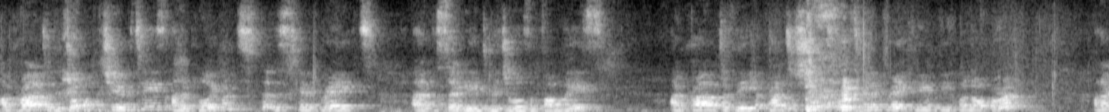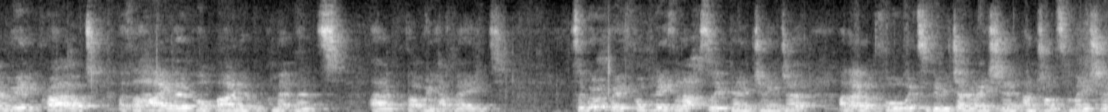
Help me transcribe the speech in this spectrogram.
I'm proud of the job opportunities and employment that this is going to create uh, for so many individuals and families. I'm proud of the apprenticeships that it's going to create for young people in our borough. And I'm really proud of the high local, buy local commitments um, that we have made. So Wirral Growth Company is an absolute game changer and I look forward to the regeneration and transformation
